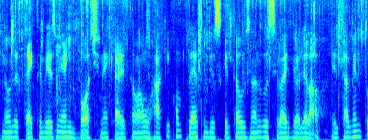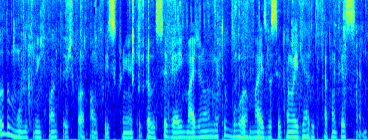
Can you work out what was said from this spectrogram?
que não detecta mesmo é em bot, né, cara? Então é um hack completo mesmo que ele tá usando. Você vai ver, olha lá, ó. ele tá vendo todo mundo por enquanto. Deixa eu colocar um full screen aqui para você ver. A imagem não é muito boa, mas você tem uma ideia do que tá acontecendo.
